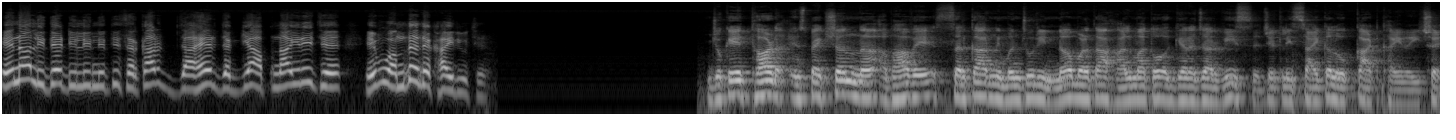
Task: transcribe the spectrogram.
એના લીધે ઢીલી નીતિ સરકાર જાહેર જગ્યા અપનાવી રહી છે એવું અમને દેખાઈ રહ્યું છે. જોકે થર્ડ ઇન્સ્પેક્શનના અભાવે સરકારની મંજૂરી ન મળતા હાલમાં તો અગિયાર હજાર વીસ જેટલી સાયકલો કાટ ખાઈ રહી છે.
